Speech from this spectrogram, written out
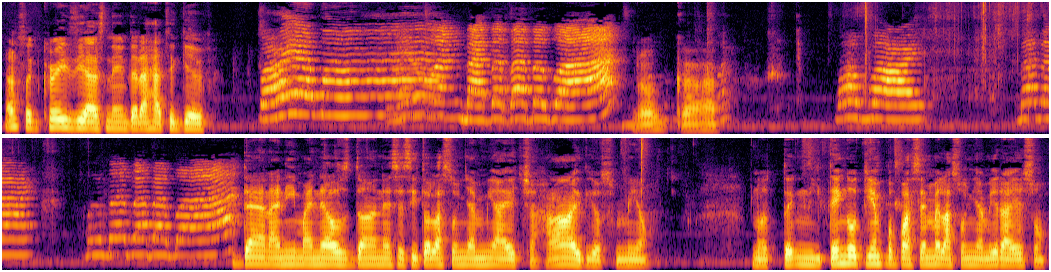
That's a crazy ass name that I had to give. Oh god. Bye bye. Bye bye. Bye bye by Dan, I need my nails done. Necesito las uñas mías hechas. Ay, Dios mío. No te, ni tengo tiempo para hacerme las uñas. Mira eso.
